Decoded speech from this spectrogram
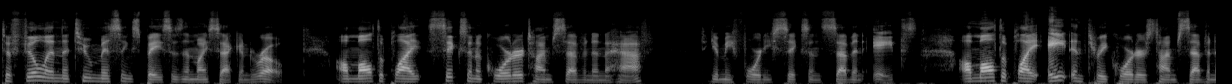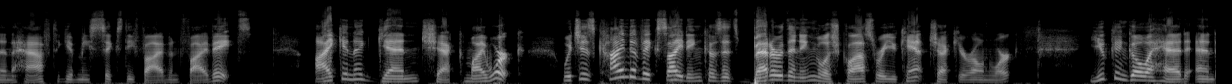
to fill in the two missing spaces in my second row. I'll multiply six and a quarter times seven and a half to give me 46 and 7 eighths. I'll multiply 8 and 3 quarters times 7 and a half to give me 65 and 5 eighths. I can again check my work, which is kind of exciting because it's better than English class where you can't check your own work you can go ahead and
